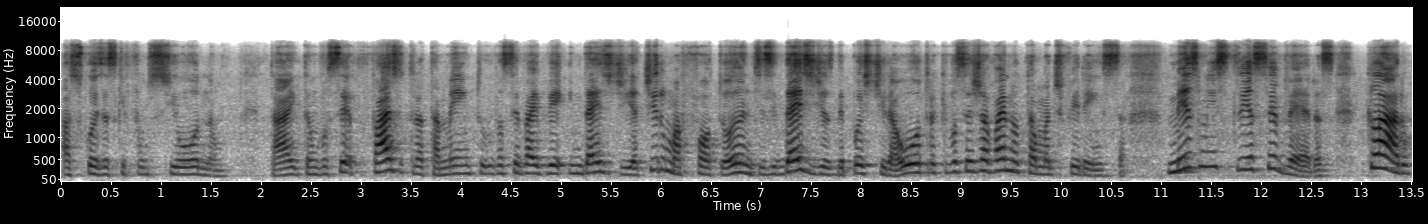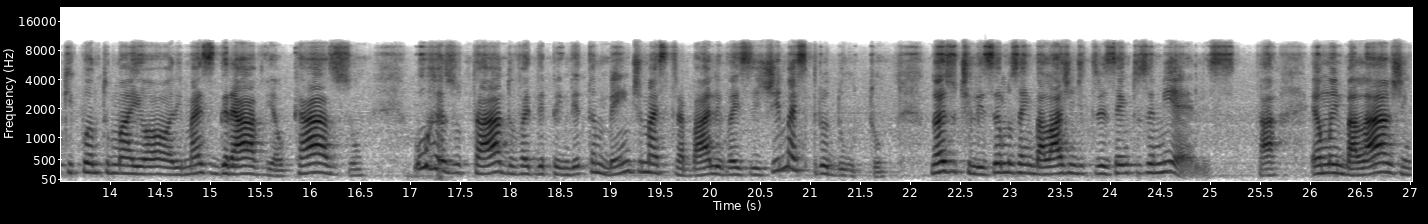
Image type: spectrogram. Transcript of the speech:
as coisas que funcionam Tá? Então você faz o tratamento, você vai ver em 10 dias, tira uma foto antes e 10 dias depois tira outra, que você já vai notar uma diferença, mesmo em estrias severas. Claro que quanto maior e mais grave é o caso, o resultado vai depender também de mais trabalho e vai exigir mais produto. Nós utilizamos a embalagem de 300 ml, tá? É uma embalagem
